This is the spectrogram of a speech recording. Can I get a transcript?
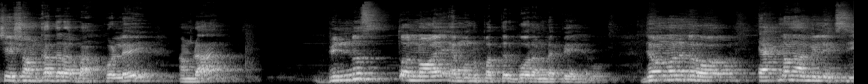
সেই সংখ্যা দ্বারা ভাগ করলেই আমরা বিন্যস্ত নয় এমন উপাত্তের গড় আমরা পেয়ে যাব। যেমন মনে করো, এক নং আমি লিখছি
